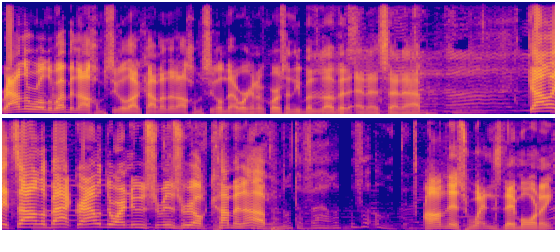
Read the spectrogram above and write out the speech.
Round the world, the web at NachumSegal.com, and the Nachum Segal Network, and, of course, on the beloved NSN app. Galei Tzal in the background. We'll do our news from Israel coming up on this Wednesday morning.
